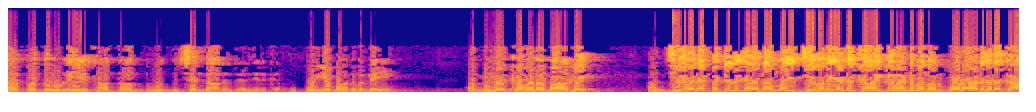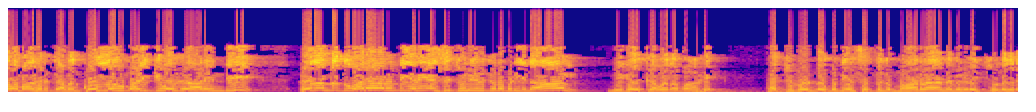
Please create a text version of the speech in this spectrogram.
சர்ப்பத்து உள்ளே சாத்தான் புகுந்து சென்றான் என்று எழுதியிருக்கிறது. புரியமானவர்களே நாம் மிக கவனமாக நம் ஜீவனை பெற்றிருக்கிற நம்மை ஜீவனை எடுக்க வைக்க வேண்டும் என்று போராடுகிற காலமாக இருக்கு. அவன் கொல்லவும் அழிக்க வருகிறான் என்று வேறொன்றுக்கு வரான் என்று இறையேசி சொல்லி இருக்கிறபடியினால் மிக கவனமாக கற்றுக்கொண்ட உபதேசத்துக்கு மாறானவர்களை சொல்லுகிற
